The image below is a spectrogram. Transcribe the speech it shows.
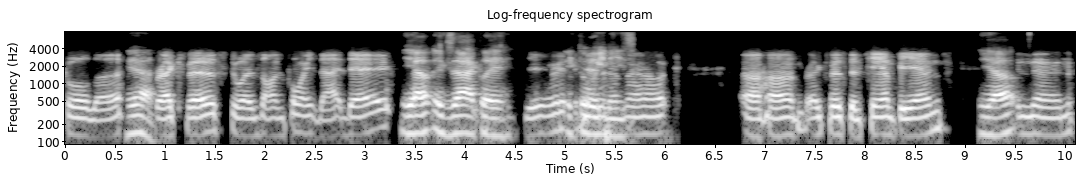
cool. The yeah. breakfast was on point that day. Yeah, exactly. Yeah, the Wheaties. Uh huh. Breakfast of champions. Yeah. And then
